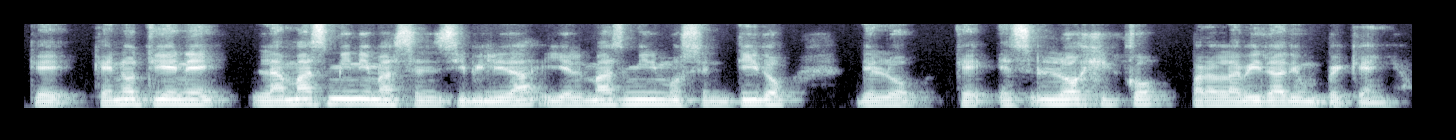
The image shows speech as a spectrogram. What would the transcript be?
que, que, no tiene la más mínima sensibilidad y el más mínimo sentido de lo que es lógico para la vida de un pequeño.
